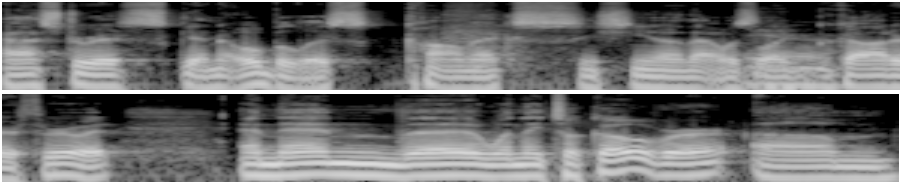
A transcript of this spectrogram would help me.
Asterix and Obelix comics. You know, that was Yeah. like got her through it. And then the when they took over. Um,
